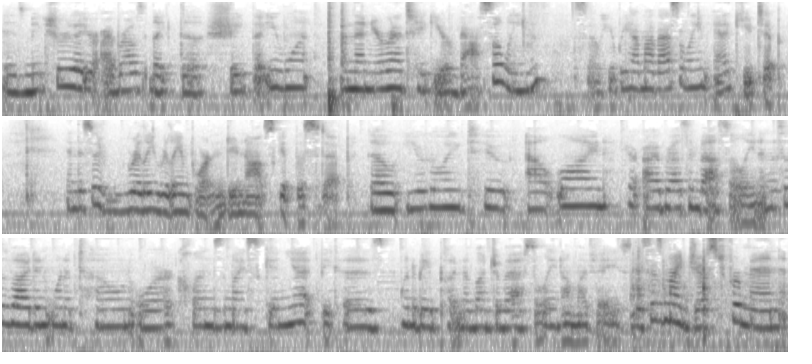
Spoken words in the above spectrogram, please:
is make sure that your eyebrows like the shape that you want. And then you're gonna take your Vaseline. So here we have my Vaseline and a Q-tip. And this is really, really important. Do not skip this step. So you're going to outline your eyebrows in Vaseline. And this is why I didn't want to tone or cleanse my skin yet because I'm going to be putting a bunch of Vaseline on my face. This is my Just For Men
